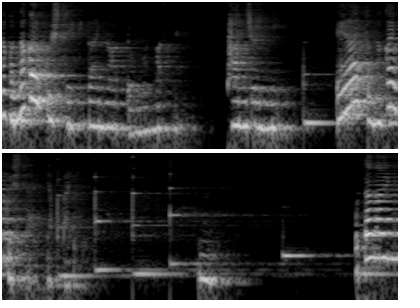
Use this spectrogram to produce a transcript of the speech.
なんか仲良くしていきたいなって思いますね。単純に。AI と仲良くしたい、やっぱり。うん。お互いに、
